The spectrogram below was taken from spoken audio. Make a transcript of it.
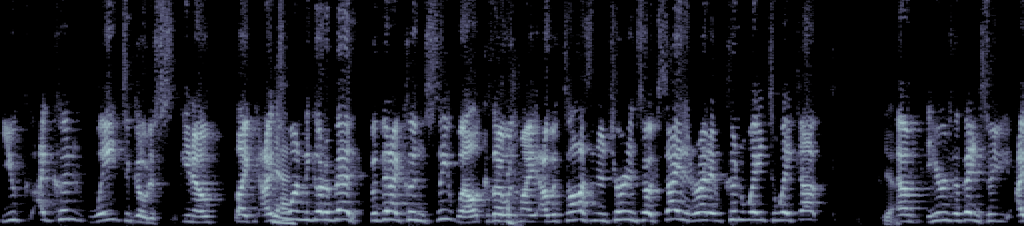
you I couldn't wait to go to s- you know like I just Yeah. wanted to go to bed, but then I couldn't sleep well because I was my I was tossing and turning so excited. Right, I couldn't wait to wake up. Yeah. Um, here's the thing. So you, I,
